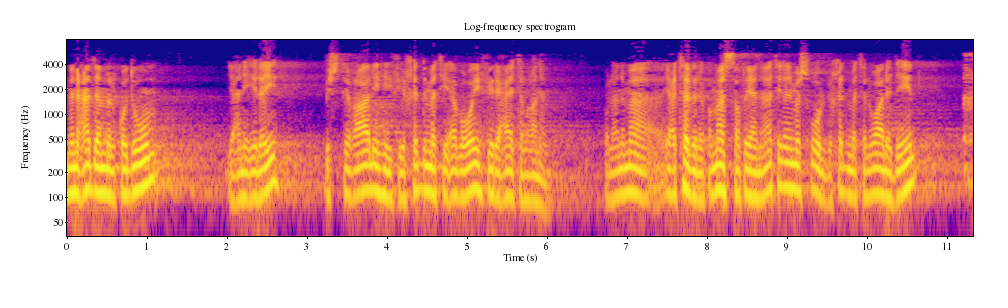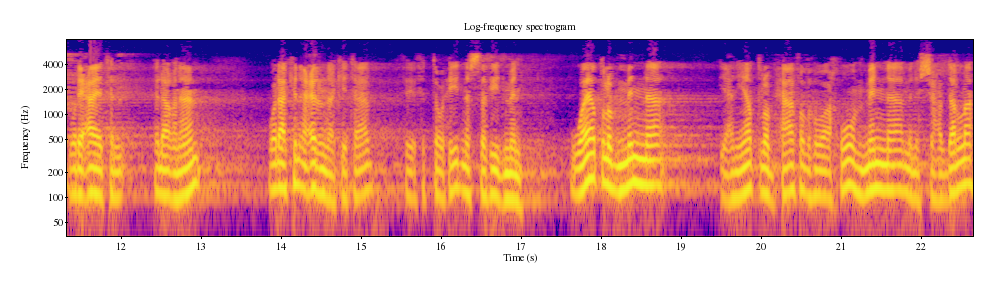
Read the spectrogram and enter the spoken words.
من عدم القدوم يعني إليه باشتغاله في خدمة أبويه في رعاية الغنم. يقول أنا ما يعتذر يقول ما أستطيع أن آتي لأني مشغول بخدمة الوالدين ورعاية الأغنام ولكن أعرنا كتاب في التوحيد نستفيد منه. ويطلب منا يعني يطلب حافظ هو أخوه منا من الشيخ عبد الله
